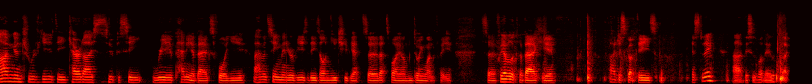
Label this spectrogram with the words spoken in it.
I'm going to review the Carradice Super C rear pannier bags for you. I haven't seen many reviews of these on YouTube yet, so that's why I'm doing one for you. So if we have a look at the bag here, I just got these yesterday. Uh, this is what they look like.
